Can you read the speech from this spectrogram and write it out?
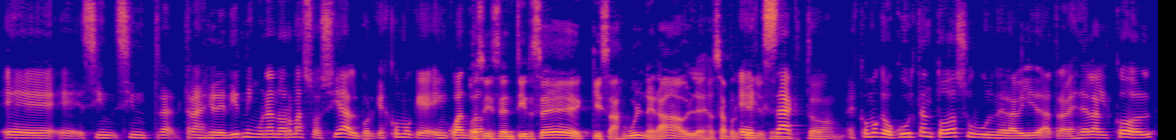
eh, eh, sin, sin tra- transgredir ninguna norma social, porque es como que en cuanto... O sin sentirse quizás vulnerables, o sea, porque Exacto. Es como que ocultan toda su vulnerabilidad a través del alcohol,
